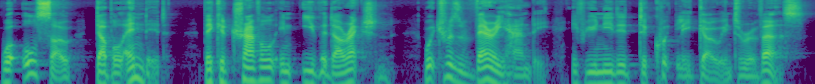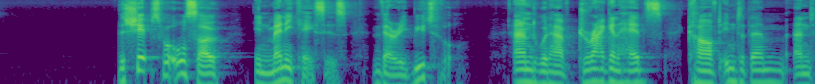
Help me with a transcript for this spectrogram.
were also double ended, they could travel in either direction, which was very handy if you needed to quickly go into reverse. The ships were also, in many cases, very beautiful, and would have dragon heads carved into them and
